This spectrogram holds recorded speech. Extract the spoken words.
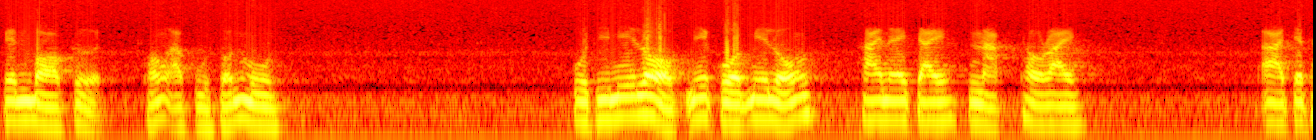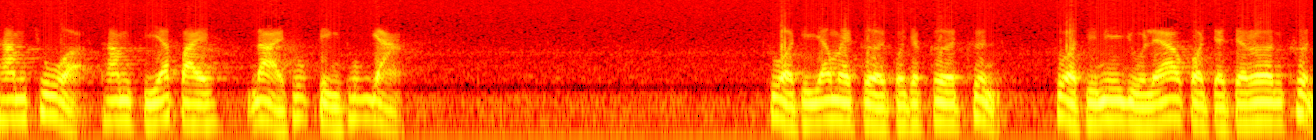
เป็นบ่อเกิดของอกุศลมูล ผู้ที่มีโลภมีโกรธมีหลงภายในใจหนักเท่าไร อาจจะทำชั่วทำเสียไปได้ทุกสิ่งทุกอย่าง ชั่วที่ยังไม่เกิดก็จะเกิดขึ้น ชั่วที่มีอยู่แล้วก็จะเจริญขึ้น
